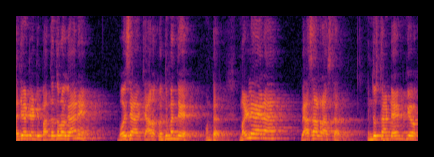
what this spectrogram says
చదివేటువంటి పద్ధతిలో కానీ బహుశా చాలా కొద్దిమందే ఉంటారు. మళ్ళీ ఆయన వ్యాసాలు రాస్తారు. హిందుస్థాన్ టైంకి ఒక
